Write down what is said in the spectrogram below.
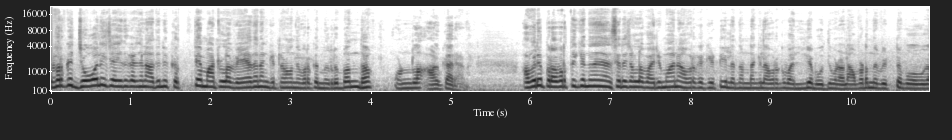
ഇവർക്ക് ജോലി ചെയ്ത് കഴിഞ്ഞാൽ അതിന് കൃത്യമായിട്ടുള്ള വേതനം കിട്ടണമെന്ന് ഇവർക്ക് നിർബന്ധം ഉള്ള ആൾക്കാരാണ്. അവർ പ്രവർത്തിക്കുന്നതിനനുസരിച്ചുള്ള വരുമാനം അവർക്ക് കിട്ടിയില്ലെന്നുണ്ടെങ്കിൽ അവർക്ക് വലിയ ബുദ്ധിമുട്ടാണ്. അവിടെ നിന്ന് വിട്ടു പോവുക.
